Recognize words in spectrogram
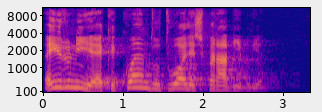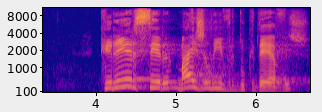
A ironia é que quando tu olhas para a Bíblia, querer ser mais livre do que deves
